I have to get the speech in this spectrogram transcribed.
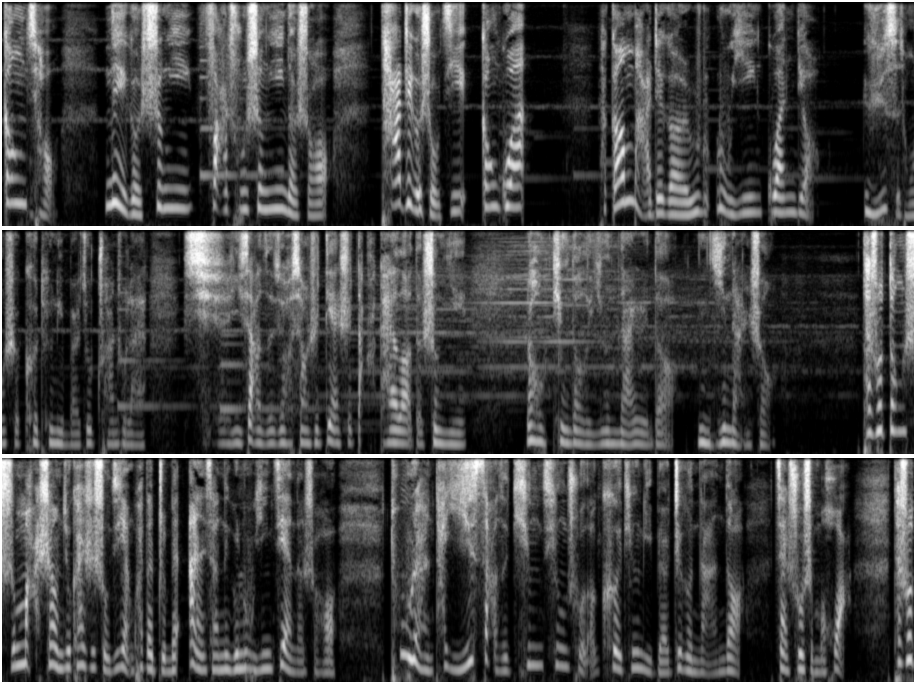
刚巧那个声音发出声音的时候，他这个手机刚关，他刚把这个录录音关掉，与此同时，客厅里边就传出来，一下子就像是电视打开了的声音，然后听到了一个男人的呢喃声。他说，当时马上就开始手疾眼快的准备按下那个录音键的时候，突然他一下子听清楚了客厅里边这个男的在说什么话。他说，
